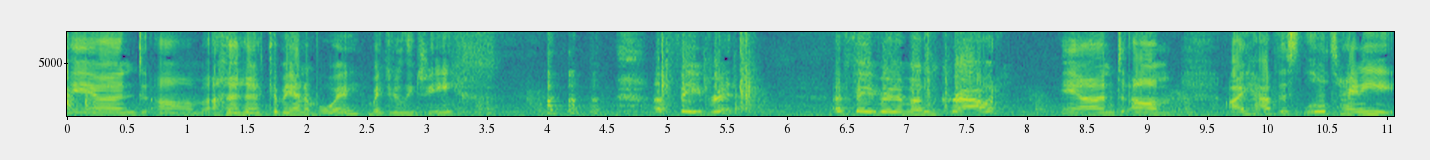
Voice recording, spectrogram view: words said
and um, Cabana Boy by Julie G. a favorite, a favorite among the crowd, and um, I have this little tiny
